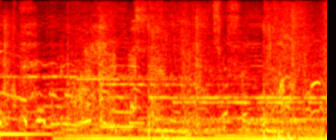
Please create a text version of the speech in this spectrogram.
我想要的幸福。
